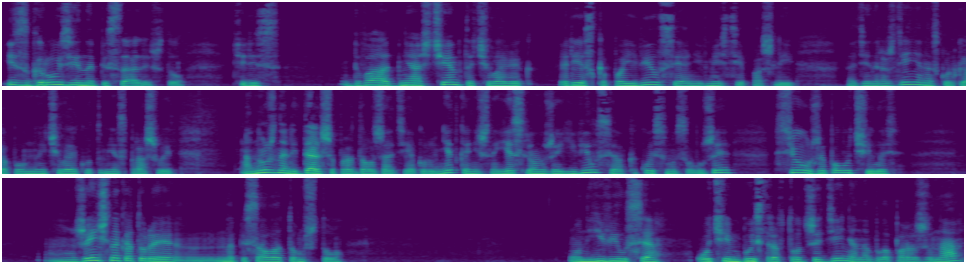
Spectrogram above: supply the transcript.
из Грузии написали, что через два дня с чем-то человек резко появился, и они вместе пошли на день рождения, насколько я помню. И человек вот у меня спрашивает, а нужно ли дальше продолжать? Я говорю, нет, конечно, если он уже явился, какой смысл? Уже все уже получилось. Женщина, которая написала о том, что он явился очень быстро в тот же день, она была поражена.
